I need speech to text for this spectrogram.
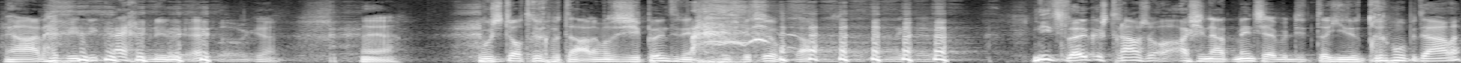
Ja, dat heb je, die krijgen we nu weer, geloof ik. Ja. Nou ja. Moest het wel terugbetalen, want als je je punten neemt, moet je weer terugbetalen. Dus eh, Niets leukers trouwens, als je naar het mensen hebt die- dat je het terug moet betalen.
